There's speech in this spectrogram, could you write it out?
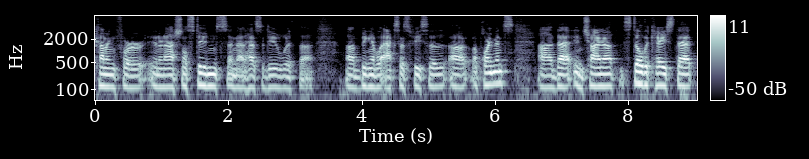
coming for international students, and that has to do with being able to access visa appointments. that in China, still the case that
